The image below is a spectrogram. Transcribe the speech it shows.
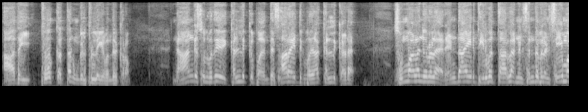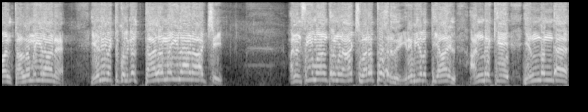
அதை போக்கத்தான் உங்கள் பிள்ளைகள் வந்திருக்கிறோம். நாங்க சொல்வது கல்லுக்கு ப- இந்த சாராயத்துக்கு பதிலாக கல்லு கடை. சும்மாலாம் சொல்லல ரெண்டாயிரத்தி இருபத்தி ஆறுல அண்ணன் செந்தமிழன் சீமான் தலைமையிலான எழுதி வைத்துக் கொள்ளுங்கள் தலைமையிலான ஆட்சி. அண்ணன் சீமான் தலைமையிலான ஆட்சி வரப்போகிறது. இருபத்தி ஆறில். அன்றைக்கு எந்தெந்த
